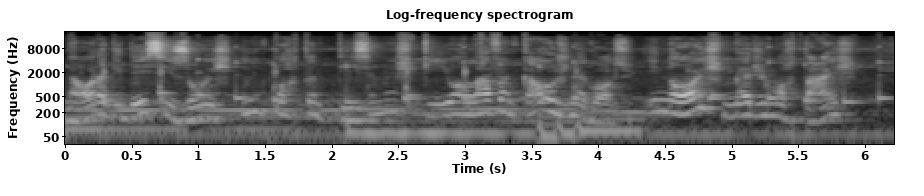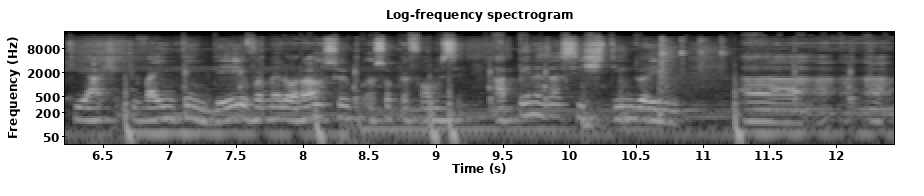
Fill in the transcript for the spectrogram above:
na hora de decisões importantíssimas que iam alavancar os negócios. E nós, médios mortais, que acham que vai entender, vai melhorar o seu, a sua performance apenas assistindo aí a,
